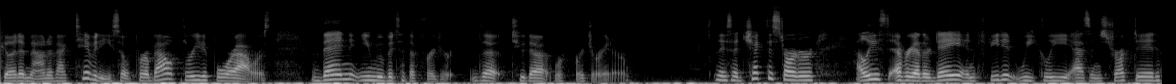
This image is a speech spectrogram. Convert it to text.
good amount of activity. So for about three to four hours. Then you move it to the refrigerator, the to the refrigerator. They said check the starter at least every other day and feed it weekly as instructed,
